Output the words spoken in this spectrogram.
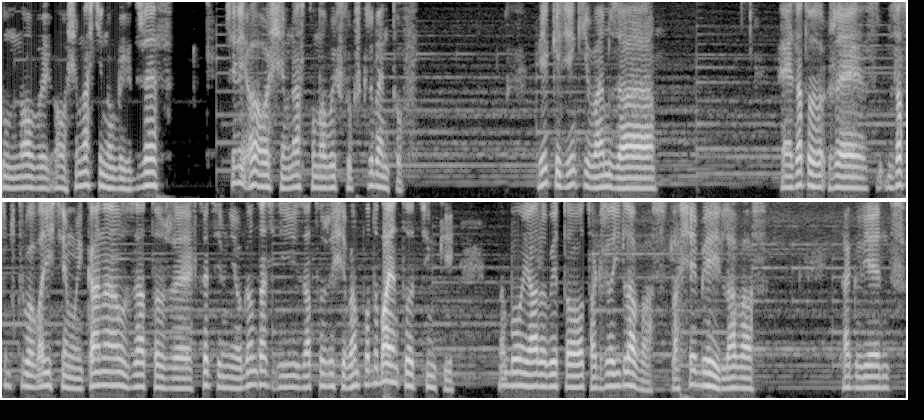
nowych, o 18 nowych drzew, czyli o 18 nowych subskrybentów. Wielkie dzięki Wam za E, za to, że zasubskrybowaliście mój kanał, za to, że chcecie mnie oglądać i za to, że się Wam podobają te odcinki. No bo ja robię to także i dla Was, dla siebie i dla Was. Tak więc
